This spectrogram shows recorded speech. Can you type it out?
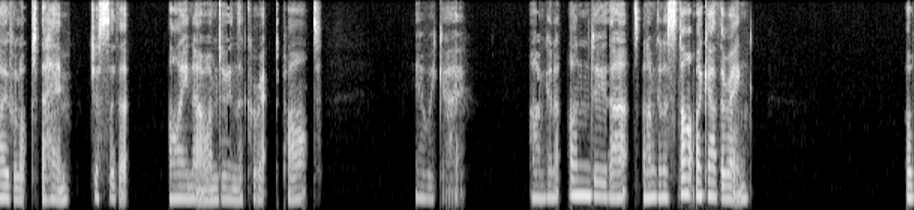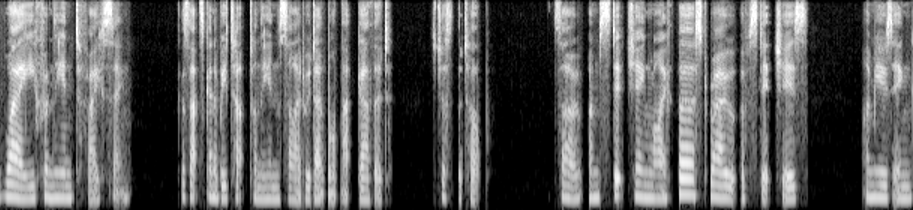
overlocked the hem just so that I know I'm doing the correct part. Here we go. I'm going to undo that and I'm going to start my gathering away from the interfacing because that's going to be tucked on the inside. We don't want that gathered. It's just the top. So I'm stitching my first row of stitches. I'm using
